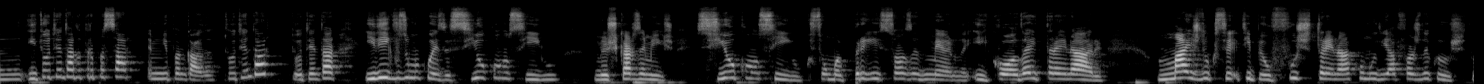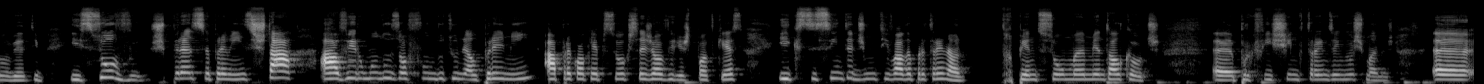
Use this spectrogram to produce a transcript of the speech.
Um, e estou a tentar ultrapassar a minha pancada. Estou a tentar, estou a tentar. E digo-vos uma coisa: se eu consigo, meus caros amigos, se eu consigo, que sou uma preguiçosa de merda e que odeio treinar mais do que ser, tipo, eu fui treinar como o diabo foge da cruz, estão a ver? Tipo, e se houve esperança para mim, se está a haver uma luz ao fundo do túnel para mim, há para qualquer pessoa que esteja a ouvir este podcast e que se sinta desmotivada para treinar. De repente sou uma mental coach. Uh, porque fiz 5 treinos em duas semanas. Uh,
